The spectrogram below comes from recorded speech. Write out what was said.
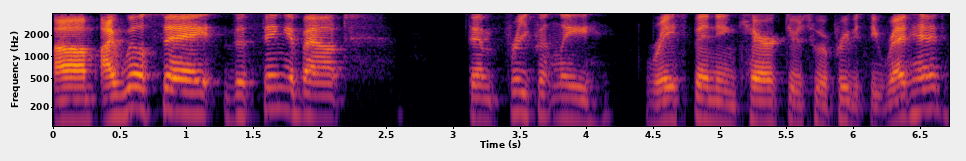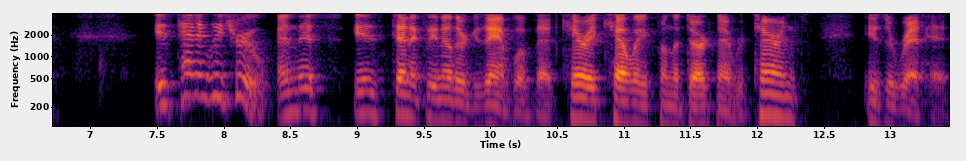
Um, I will say the thing about them frequently race bending characters who are previously redhead is technically true, and this is technically another example of that. Carrie Kelly from The Dark Knight Returns is a redhead.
